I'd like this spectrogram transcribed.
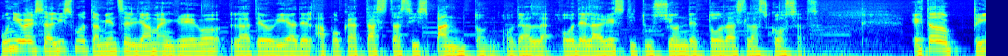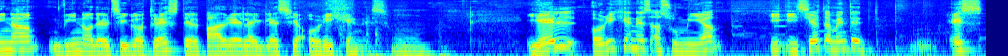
universalismo también se llama en griego la teoría del apocatástasis panton o de la, o de la restitución de todas las cosas. Esta doctrina vino del siglo III del padre de la iglesia Orígenes. Hmm. Y él, Orígenes, asumía, y, y ciertamente es,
